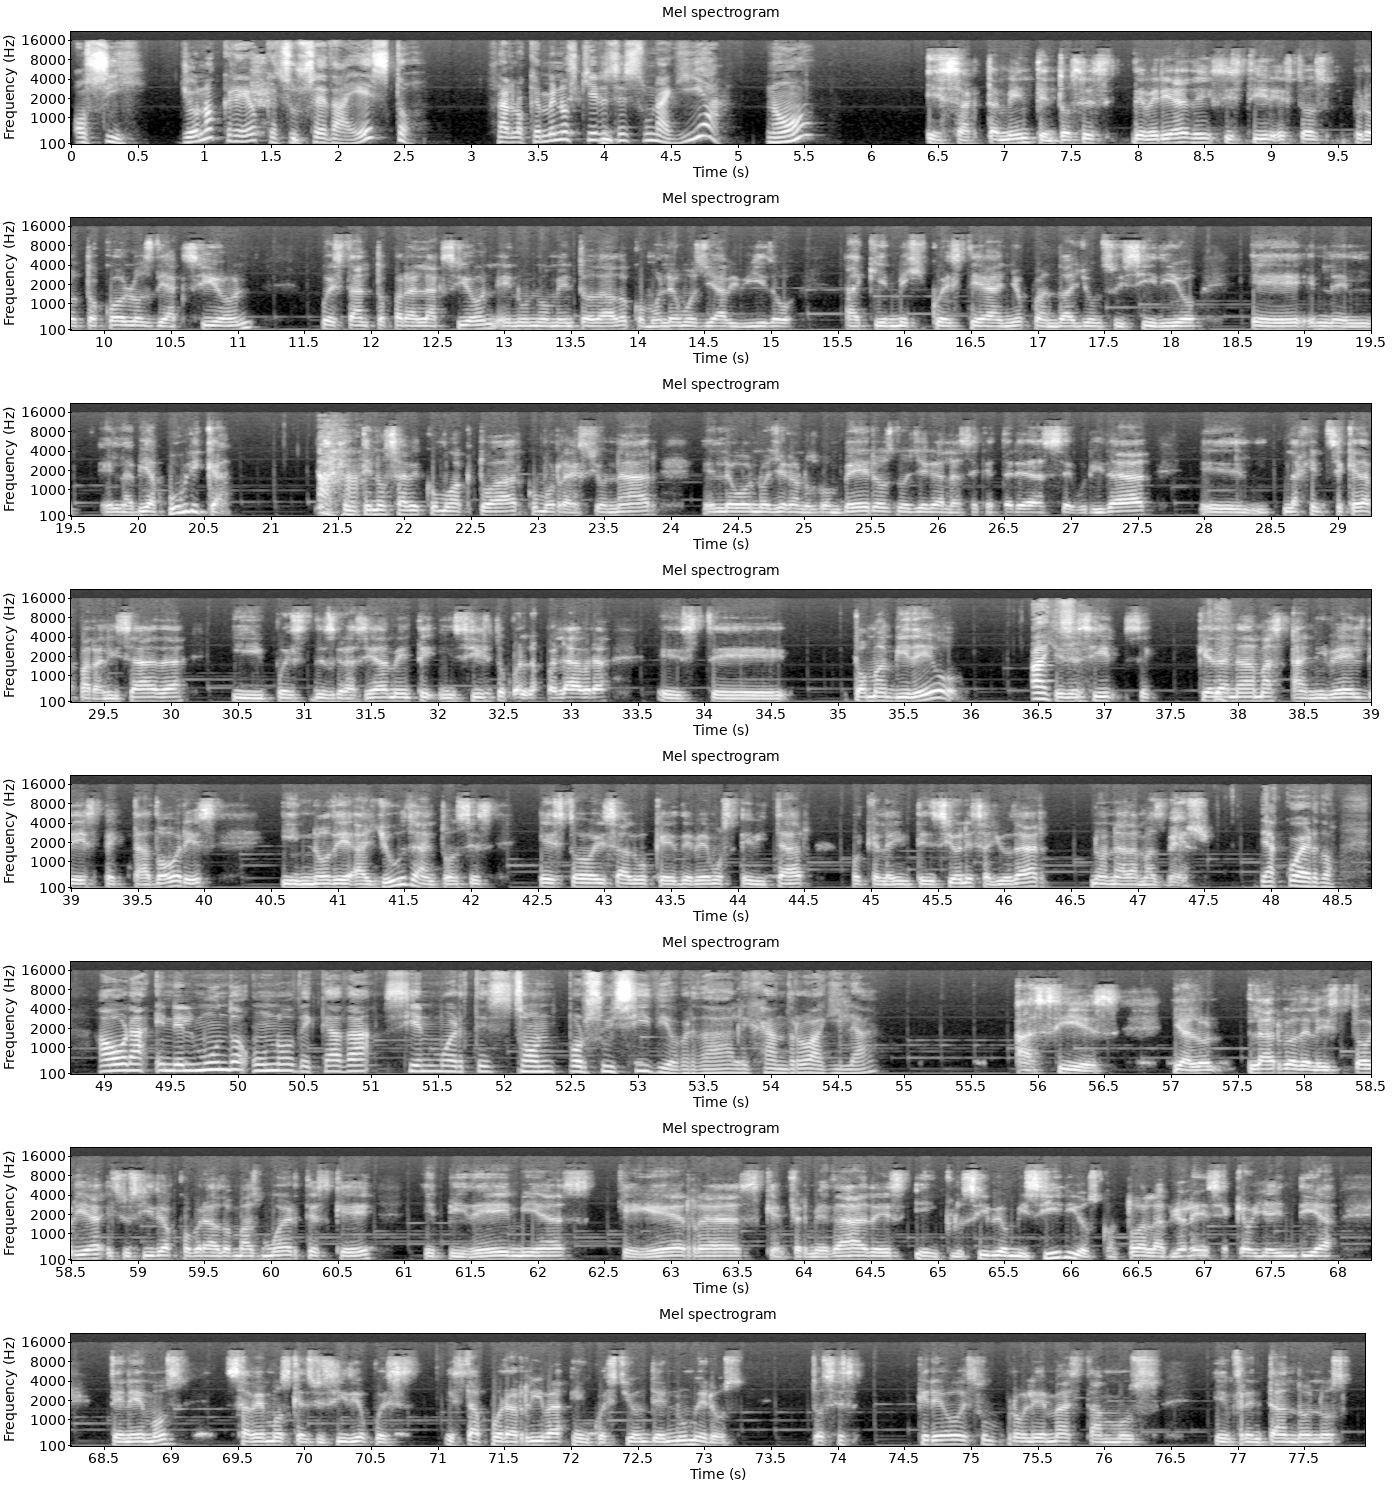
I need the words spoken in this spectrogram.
¿O sí? yo no creo que suceda esto. O sea, lo que menos quieres es una guía, ¿no? Exactamente, entonces debería de existir estos protocolos de acción, pues tanto para la acción en un momento dado, como lo hemos ya vivido aquí en México este año, cuando hay un suicidio eh, en, la vía pública. La gente no sabe cómo actuar, cómo reaccionar, eh, luego no llegan los bomberos, no llega la Secretaría de Seguridad, la gente se queda paralizada y pues desgraciadamente, insisto con la palabra, este, toman video. es decir, se queda nada más a nivel de espectadores y no de ayuda. Entonces, esto es algo que debemos evitar porque la intención es ayudar, no nada más ver. De acuerdo. Ahora, en el mundo, uno de cada 100 muertes son por suicidio, ¿verdad, Alejandro Águila? Así es. Y a lo largo de la historia, el suicidio ha cobrado más muertes que epidemias, que guerras, que enfermedades, inclusive homicidios, con toda la violencia que hoy en día tenemos. Sabemos que el suicidio pues está por arriba en cuestión de números. Entonces, creo es un problema, estamos enfrentándonos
